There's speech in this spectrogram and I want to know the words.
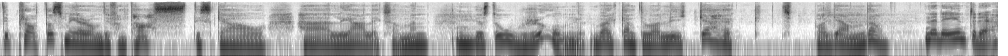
det pratas mer om det fantastiska och härliga. Liksom. Men mm. just oron verkar inte vara lika högt på agendan. Nej, det är inte det.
